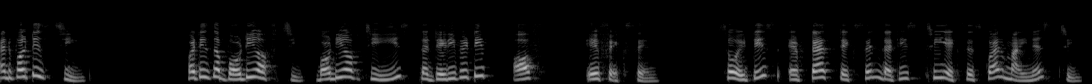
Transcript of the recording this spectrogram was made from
And what is g? What is the body of g? Body of g is the derivative of fxn. So it is f dash xn that is 3x square minus 3.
